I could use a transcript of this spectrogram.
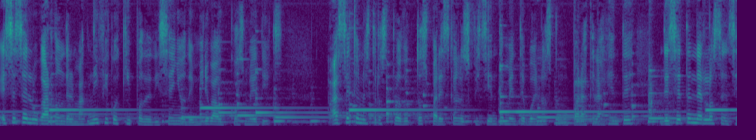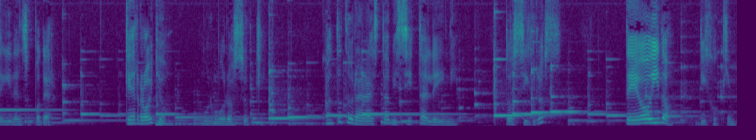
Ese es el lugar donde el magnífico equipo de diseño de Mirbau Cosmetics hace que nuestros productos parezcan lo suficientemente buenos como para que la gente desee tenerlos enseguida en su poder. ¡Qué rollo! murmuró Suki. ¿Cuánto durará esta visita, Lainey? ¿Dos siglos? Te he oído, dijo Kim.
